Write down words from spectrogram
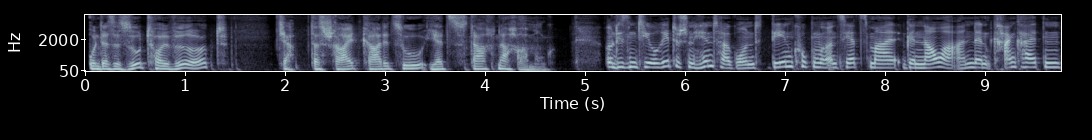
Und dass es so toll wirkt, tja, das schreit geradezu jetzt nach Nachahmung. Und diesen theoretischen Hintergrund, den gucken wir uns jetzt mal genauer an, denn Krankheiten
